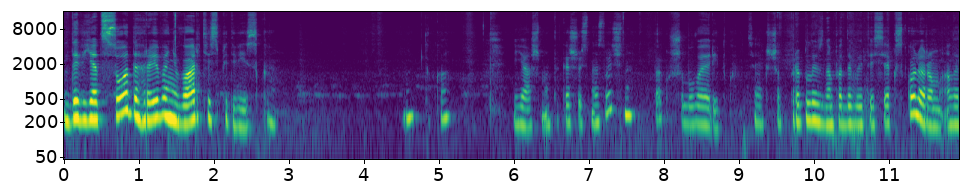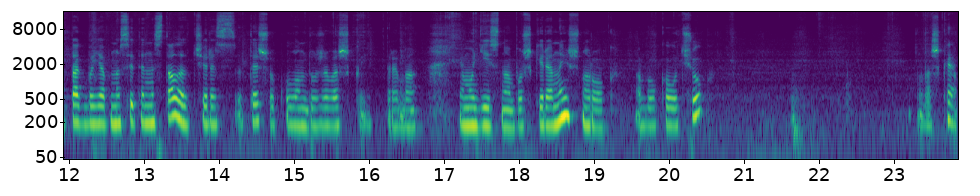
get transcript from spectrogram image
Дев'ятсот гривень вартість підвіски. Така яшма. Таке щось незвичне, також що буває рідко. Це якщо приблизно подивитись, як з кольором, але так би я б носити не стала через те, що кулон дуже важкий. Треба йому дійсно або шкіряний шнурок, або каучук. Важке.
